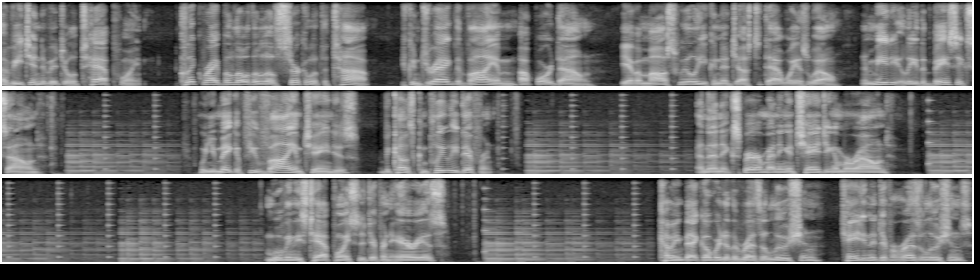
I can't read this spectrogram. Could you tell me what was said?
of each individual tap point. Click right below the little circle at the top. You can drag the volume up or down. If you have a mouse wheel, you can adjust it that way as well. Immediately, the basic sound, when you make a few volume changes, becomes completely different. And then experimenting and changing them around moving these tap points to different areas, coming back over to the resolution, changing the different resolutions,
